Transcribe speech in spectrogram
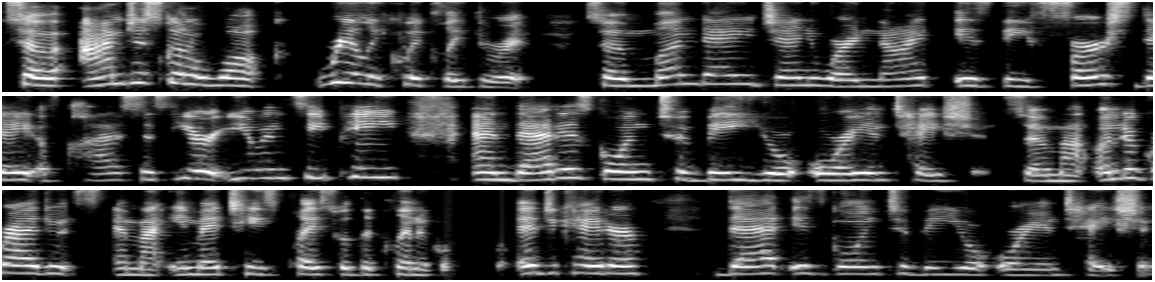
So I'm just going to walk really quickly through it. So Monday, January 9th is the first day of classes here at UNCP, and that is going to be your orientation. So my undergraduates and my MATs placed with the clinical educator, that is going to be your orientation.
